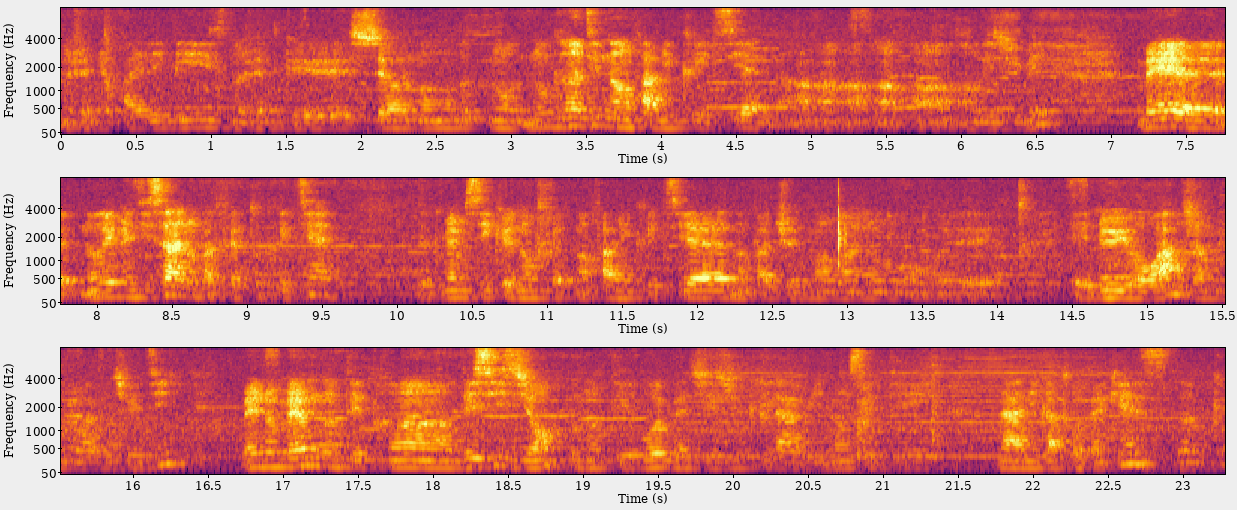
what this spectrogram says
nou jwen yo prale l'eglise, nou jwen ke sèr nou, nou grandin nan yon fami kretyen, an rezume. Men euh, nou remen di sa, nou pat fèt tout kretyen. Mèm si ke nou fèt nan fami kritiyè, nan patjèdman man nou e de yowa, jan moun yo avitwe di, men nou mèm nou te pran desisyon pou nou te wè ben Jésus ki la vi nan se te nan ane 95, donc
